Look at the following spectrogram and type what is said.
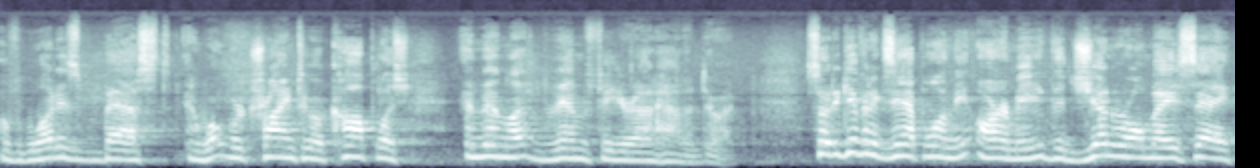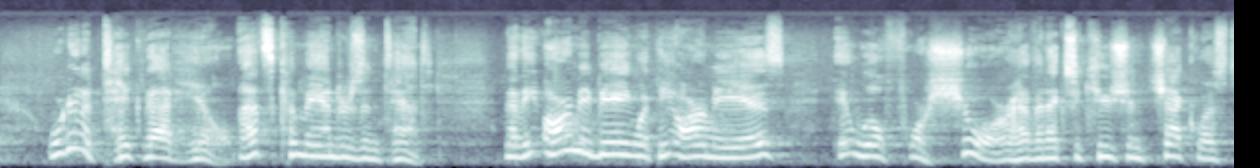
of what is best and what we're trying to accomplish, and then let them figure out how to do it. So, to give an example on the Army, the general may say, We're going to take that hill. That's commander's intent. Now, the Army being what the Army is, it will for sure have an execution checklist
